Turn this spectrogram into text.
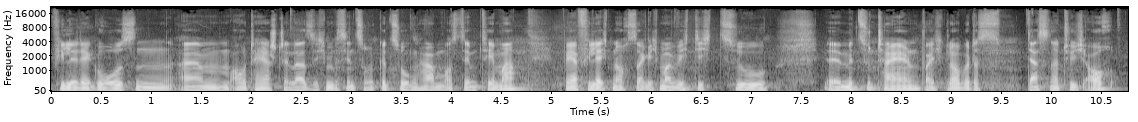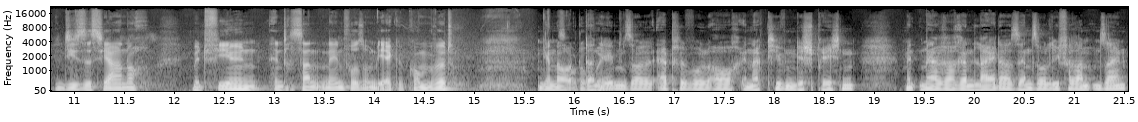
viele der großen ähm, Autohersteller sich ein bisschen zurückgezogen haben aus dem Thema. Wäre vielleicht noch, sage ich mal, wichtig zu äh, mitzuteilen, weil ich glaube, dass das natürlich auch dieses Jahr noch mit vielen interessanten Infos um die Ecke kommen wird. Genau, daneben soll Apple wohl auch in aktiven Gesprächen mit mehreren LiDAR-Sensorlieferanten sein.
